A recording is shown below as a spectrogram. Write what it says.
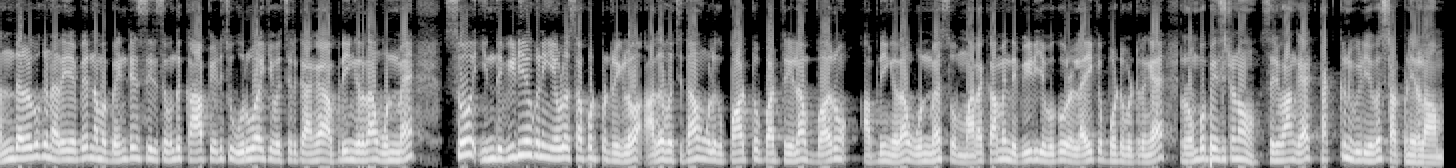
அந்த அளவுக்கு நிறைய பேர் நம்ம பென்டென் சீரிஸை வந்து காப்பி அடிச்சு உருவாக்கி வச்சிருக்காங்க அப்படிங்கிறதான் உண்மை. ஸோ இந்த வீடியோவுக்கு நீங்கள் எவ்வளோ சப்போர்ட் பண்ணுறீங்களோ அதை வச்சு தான் உங்களுக்கு பார்ட் டூ பார்ட் த்ரீலாம் வரும் அப்படிங்கிறதான் உண்மை. ஸோ மறக்காம இந்த வீடியோவுக்கு ஒரு லைக்கை போட்டு விட்டுருங்க. ரொம்ப பேசிட்டனோ? சரி வாங்க டக்குன்னு வீடியோவை ஸ்டார்ட் பண்ணிடலாம்.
